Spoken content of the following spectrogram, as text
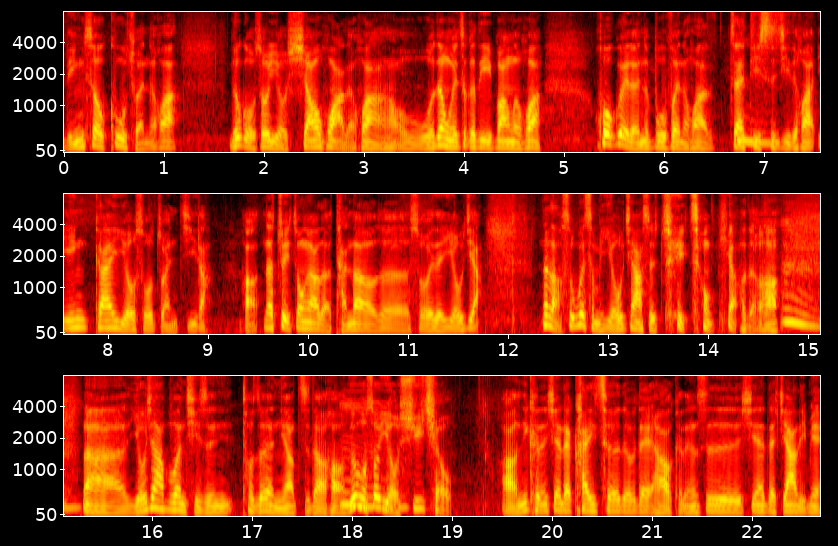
零售库存的话，如果说有消化的话，我认为这个地方的话，货柜人的部分的话，在第四季的话，应该有所转机啦。好，那最重要的谈到的所谓的油价，那老师为什么油价是最重要的哈？嗯，那油价部分其实投资人你要知道哈，如果说有需求。啊，你可能现在开车，对不对？哈，可能是现在在家里面，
